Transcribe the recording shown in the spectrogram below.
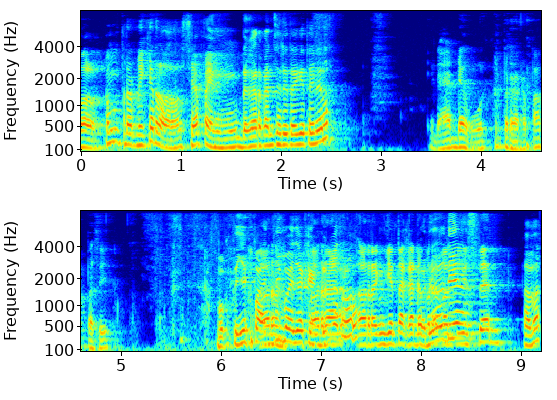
Wal, kamu pernah pikir, Wal, siapa yang dengarkan cerita kita ini, lah? Tidak ada, gue berharap apa sih? Buktinya Panji orang, banyak yang orang, dengar, orang kita kadang dia- konsisten. Apa?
